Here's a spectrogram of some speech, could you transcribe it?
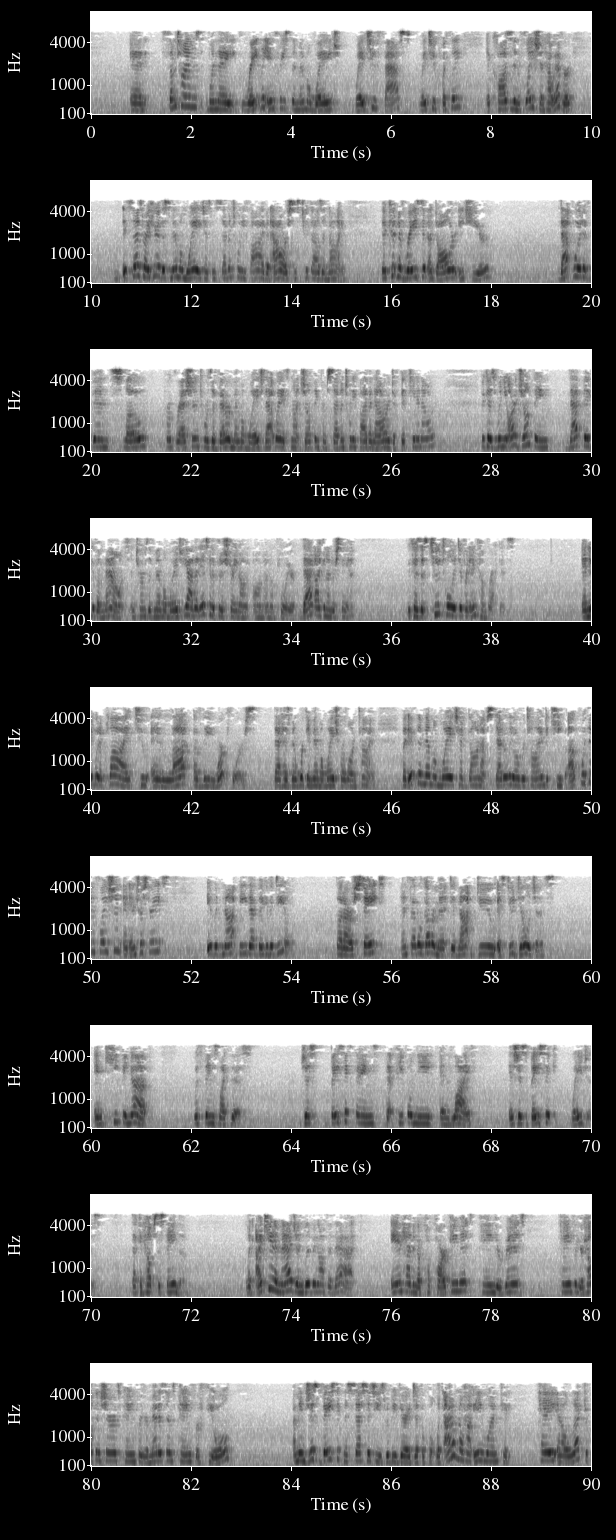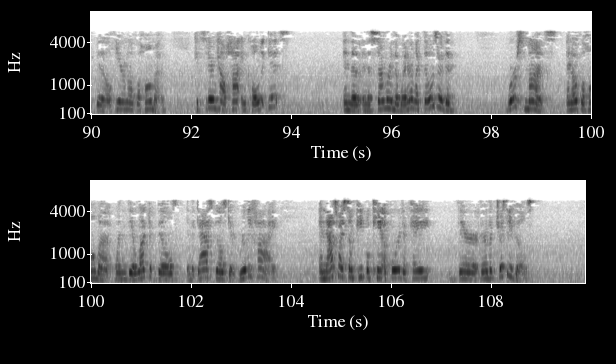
And sometimes when they greatly increase the minimum wage way too fast, way too quickly, it causes inflation. However, it says right here this minimum wage has been 7.25 an hour since 2009 they couldn't have raised it a dollar each year that would have been slow progression towards a better minimum wage. That way it's not jumping from 7.25 an hour to 15 an hour. Because when you are jumping that big of amount in terms of minimum wage, yeah, that is going to put a strain on, on an employer. That I can understand. Because it's two totally different income brackets. And it would apply to a lot of the workforce that has been working minimum wage for a long time. But if the minimum wage had gone up steadily over time to keep up with inflation and interest rates, it would not be that big of a deal. But our state and federal government did not do its due diligence in keeping up with things like this. Just basic things that people need in life is just basic wages that can help sustain them. Like, I can't imagine living off of that and having a car payment, paying your rent, paying for your health insurance, paying for your medicines, paying for fuel. I mean, just basic necessities would be very difficult. Like, I don't know how anyone could pay an electric bill here in Oklahoma, considering how hot and cold it gets in the in the summer and the winter. Like, those are the worst months in Oklahoma when the electric bills and the gas bills get really high and that's why some people can't afford to pay their their electricity bills.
